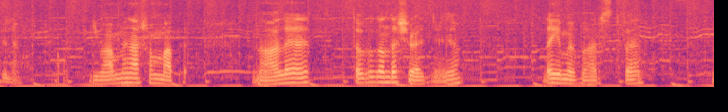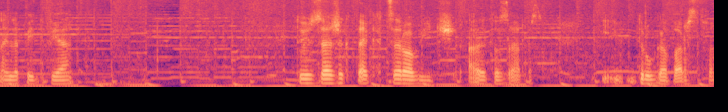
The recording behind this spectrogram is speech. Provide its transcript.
Tyle. O, I mamy naszą mapę. No ale to wygląda średnio, nie? Dajemy warstwę. Najlepiej dwie. Tu już zależy kto jak chce robić, ale to zaraz. I druga warstwa.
